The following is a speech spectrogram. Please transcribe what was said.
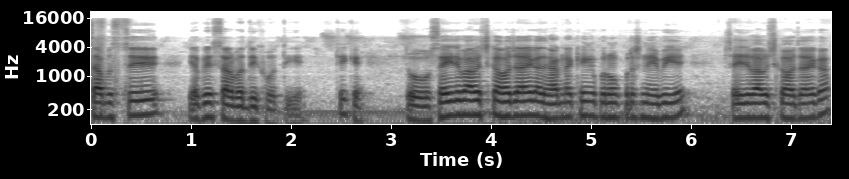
सबसे या फिर सर्वाधिक होती है? ठीक है तो सही जवाब इसका हो जाएगा। ध्यान रखेंगे, प्रमुख प्रश्न ये भी है। सही जवाब इसका हो जाएगा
